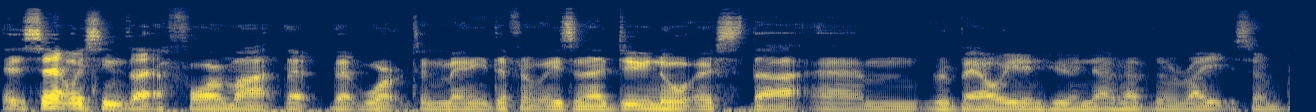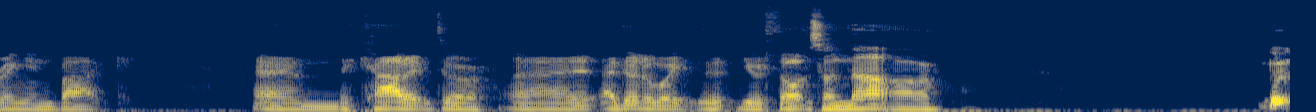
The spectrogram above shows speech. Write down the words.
It certainly seems like a format that, that worked in many different ways, and I do notice that um, Rebellion, who now have the rights, are bringing back um, the character. Uh, I don't know what your thoughts on that are. Well,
